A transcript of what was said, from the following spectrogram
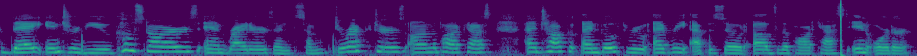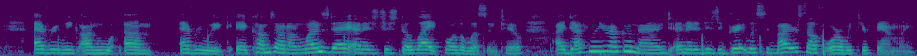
they interview co-stars and writers and some directors on the podcast and talk and go through every episode of the podcast in order every week on um every week. It comes out on Wednesday and it's just delightful to listen to. I definitely recommend and it is a great listen by yourself or with your family.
